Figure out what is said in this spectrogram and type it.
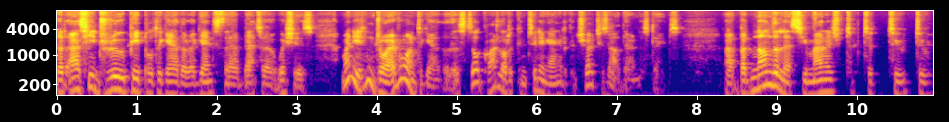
that as he drew people together against their better wishes, I mean, he didn't draw everyone together. There's still quite a lot of continuing Anglican churches out there in the states, uh, but nonetheless, you managed to to to, to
